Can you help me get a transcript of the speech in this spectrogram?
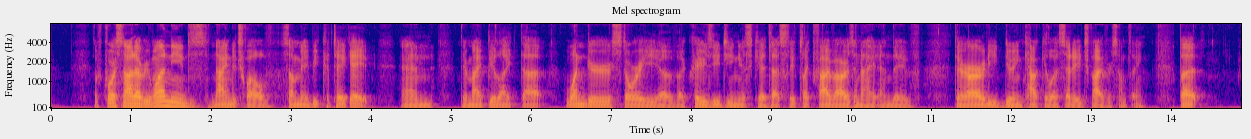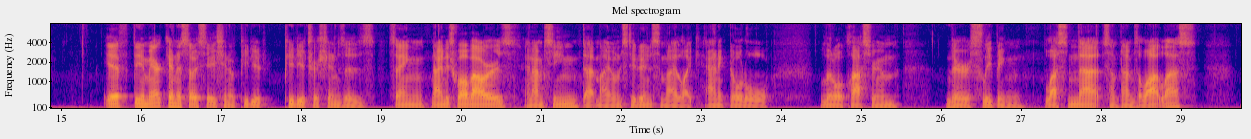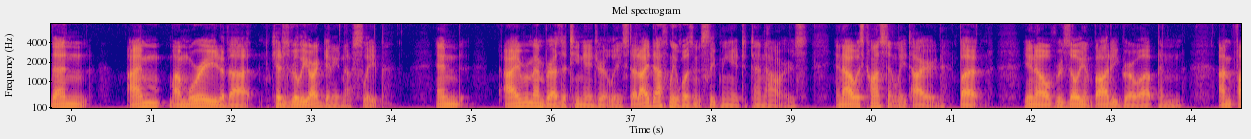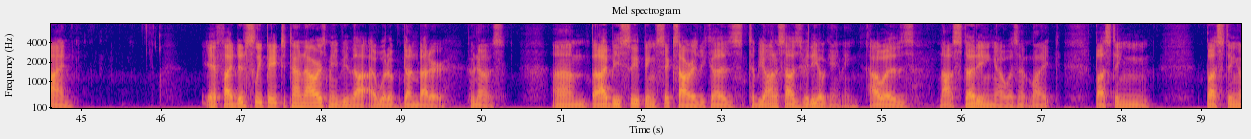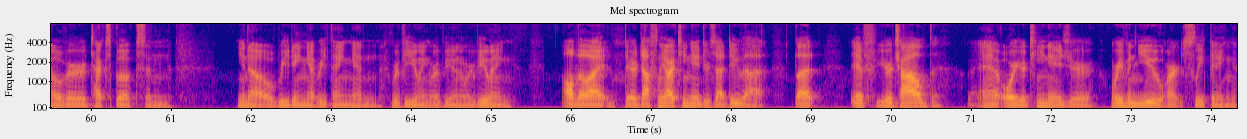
Of course, not everyone needs nine to twelve. Some maybe could take eight, and there might be like that wonder story of a crazy genius kid that sleeps like five hours a night and they've they're already doing calculus at age five or something. But if the American Association of Pedi- Pediatricians is saying nine to 12 hours, and I'm seeing that my own students in my like anecdotal little classroom, they're sleeping less than that, sometimes a lot less, then I'm I'm worried about kids really aren't getting enough sleep. And I remember as a teenager at least that I definitely wasn't sleeping 8 to 10 hours and I was constantly tired. But, you know, resilient body grow up and I'm fine. If I did sleep 8 to 10 hours, maybe that I would have done better. Who knows? Um, but I'd be sleeping 6 hours because to be honest, I was video gaming. I was not studying. I wasn't like busting busting over textbooks and you know, reading everything and reviewing, reviewing, reviewing. Although I, there definitely are teenagers that do that. But if your child uh, or your teenager or even you aren't sleeping,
